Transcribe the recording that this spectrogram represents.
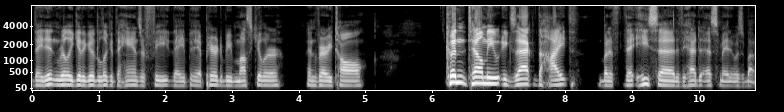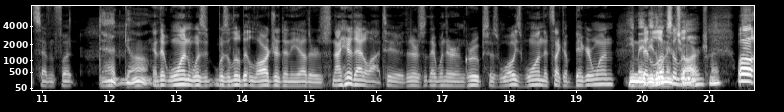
they didn't really get a good look at the hands or feet. They, they appeared to be muscular and very tall. Couldn't tell me exact the height, but if they, he said if he had to estimate, it was about seven foot, Dad gum. and that one was was a little bit larger than the others. And I hear that a lot too. There's that when they're in groups, there's always one that's like a bigger one. He may that be the one in looks a little- charge, maybe. Well,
